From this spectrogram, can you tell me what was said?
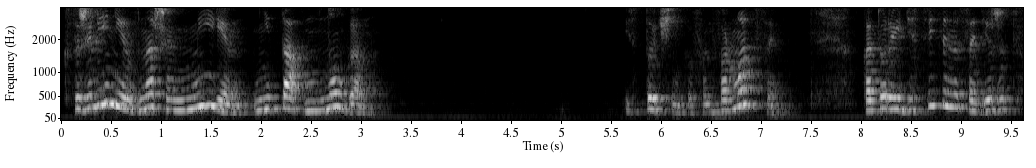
К сожалению, в нашем мире не так много источников информации, которые действительно содержат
